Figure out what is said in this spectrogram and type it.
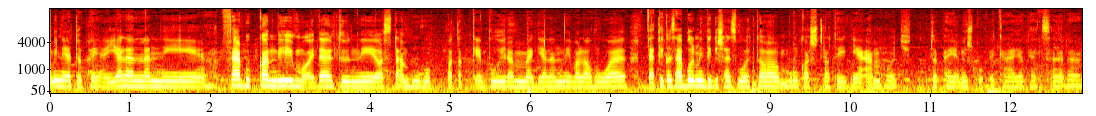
minél több helyen jelen lenni, felbukkanni, majd eltűnni, aztán búvó patakként újra megjelenni valahol. Tehát igazából mindig is ez volt a munkastratégiám, hogy több helyen is publikáljak egyszerre.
